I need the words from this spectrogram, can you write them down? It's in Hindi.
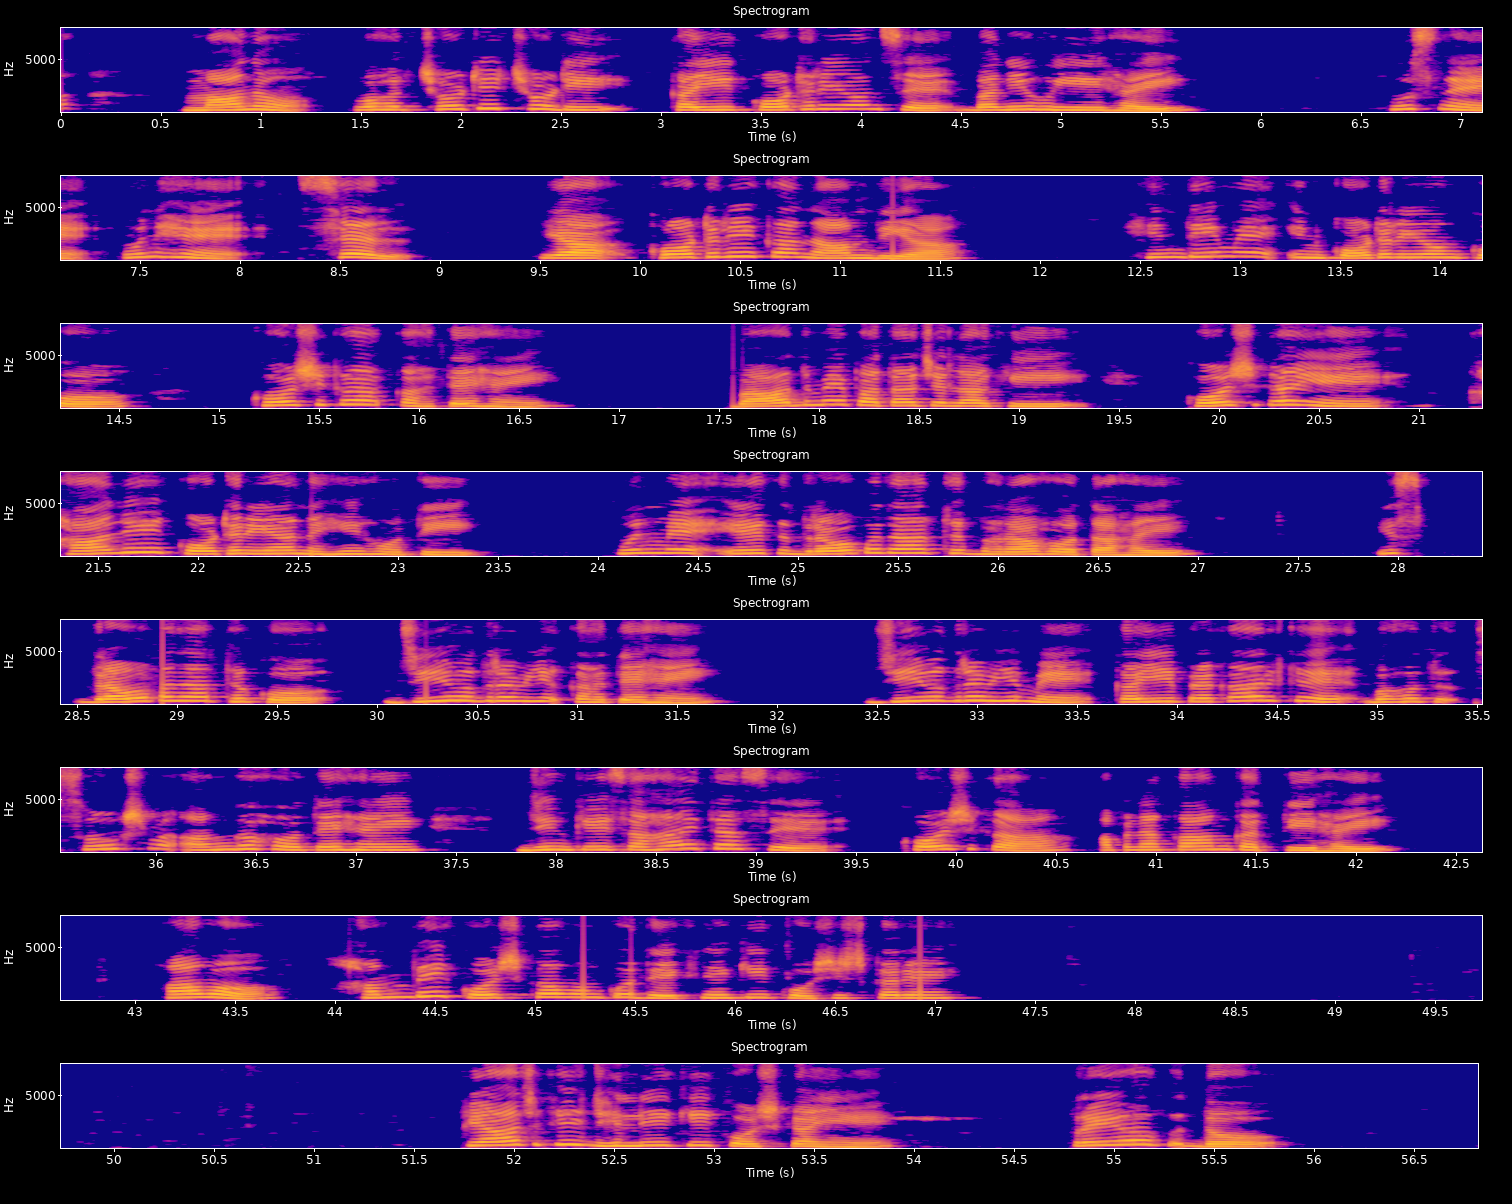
मानो वह छोटी छोटी कई कोठरियों से बनी हुई है। उसने उन्हें सेल या कोठरी का नाम दिया। हिंदी में इन कोठरियों को कोशिका कहते हैं। बाद में पता चला कि कोशिकाएँ खाली कोठरियाँ नहीं होती, उनमें एक द्रव पदार्थ भरा होता है। इस द्रव पदार्थ को जीव द्रव्य कहते हैं। जीव द्रव्य में कई प्रकार के बहुत सूक्ष्म अंग होते हैं, जिनकी सहायता से कोशिका अपना काम करती है। आओ, हम भी कोशिकाओं को देखने की कोशिश करें। प्याज की झिल्ली की कोशिकाएँ। प्रयोग दो।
